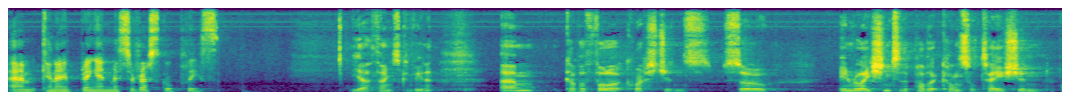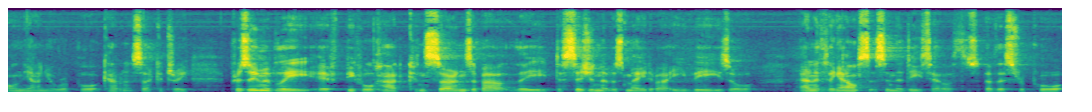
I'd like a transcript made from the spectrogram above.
Um, can I bring in Mr Ruskell, please? Yeah, thanks, Convener. A um, couple of follow-up questions. So, In relation to the public consultation on the annual report, Cabinet Secretary, presumably if people had concerns about the decision that was made about EVs or anything else that's in the details of this report,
